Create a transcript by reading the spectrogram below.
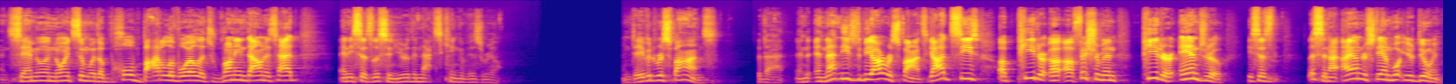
And Samuel anoints him with a whole bottle of oil that's running down his head. And he says, Listen, you're the next king of Israel. And David responds to that. And, and that needs to be our response. God sees a Peter, a, a fisherman, Peter, Andrew. He says, Listen, I, I understand what you're doing,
